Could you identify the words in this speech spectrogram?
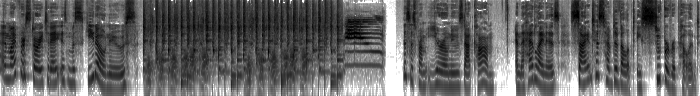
And my first story today is mosquito news. From Euronews.com. And the headline is Scientists have developed a super repellent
